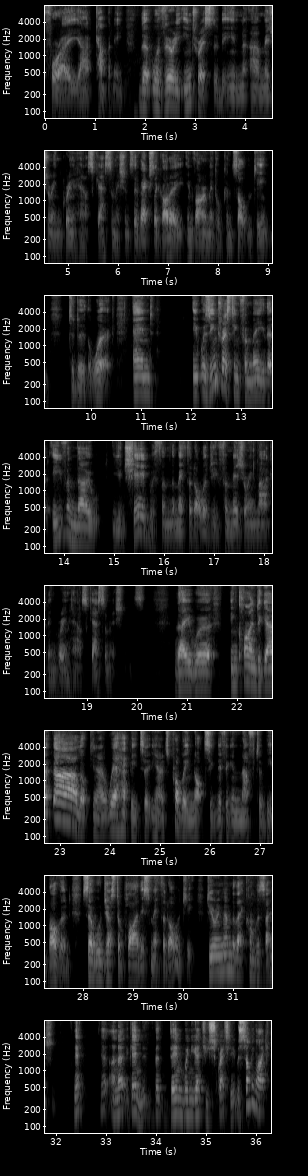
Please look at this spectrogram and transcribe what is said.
for a uh, company that were very interested in uh, measuring greenhouse gas emissions. They've actually got a environmental consultant in to do the work, and it was interesting for me that even though you'd shared with them the methodology for measuring marketing greenhouse gas emissions, they were inclined to go, ah, look, you know, we're happy to, you know, it's probably not significant enough to be bothered, so we'll just apply this methodology. Do you remember that conversation? Yeah, yeah, and that, again, but then when you actually scratched it, it was something like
